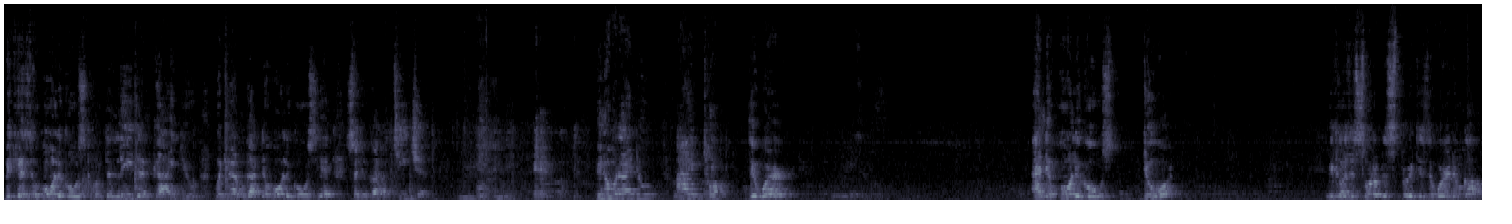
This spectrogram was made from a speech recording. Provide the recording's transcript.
Because the Holy Ghost come to lead and guide you, but you haven't got the Holy Ghost yet, so you're gonna teach it. You know what I do? I talk the word. And the Holy Ghost do what? Because the sword of the Spirit is the word of God.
